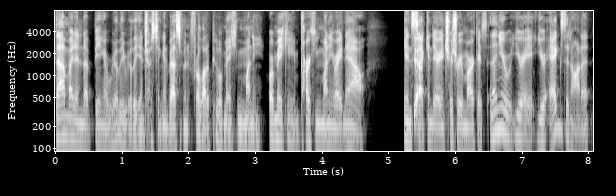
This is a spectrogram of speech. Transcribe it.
that might end up being a really, really interesting investment for a lot of people making money or making parking money right now in yeah. secondary and tertiary markets. And then your your your exit on it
